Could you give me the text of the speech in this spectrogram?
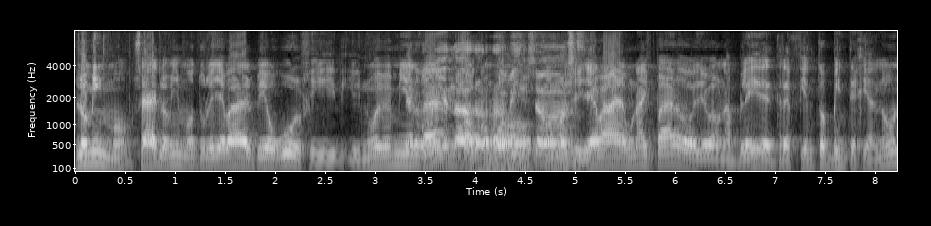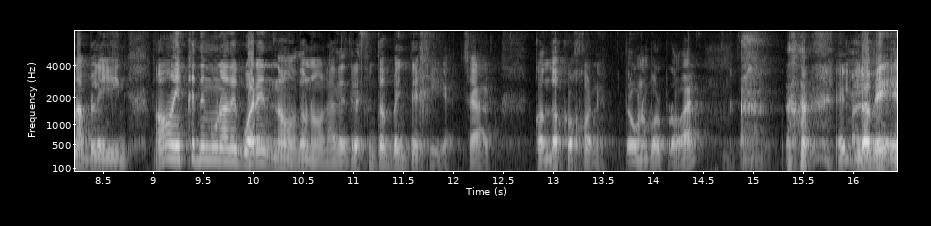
Lo mismo, o sea, es lo mismo. Tú le llevas el BioWolf y, y nueve mierdas, o como, si llevas un iPad o llevas una Play de 320 gigas. No una Play. No, es que tengo una de 40. No, no, no, la de 320 gigas. O sea, con dos cojones. Pero bueno, por probar. El- lo de,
